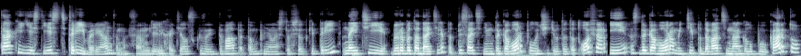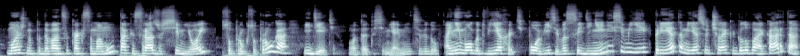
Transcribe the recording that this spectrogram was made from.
так и есть. Есть три варианта, на самом деле. Хотела сказать два, потом поняла, что все таки три. Найти работодателя, подписать с ним договор, получить вот этот офер, и с договором идти подаваться на голубую карту. Можно подаваться как самому, так и сразу с семьей, супруг супруга и дети вот эта семья имеется в виду, они могут въехать по визе воссоединения семьи. При этом, если у человека голубая карта,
